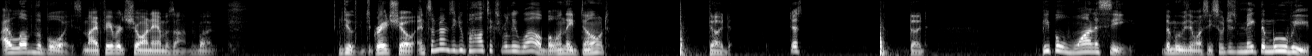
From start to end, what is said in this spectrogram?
I love The Boys, my favorite show on Amazon, but dude, it's a great show, and sometimes they do politics really well, but when they don't, dud, just dud. People want to see the movies they want to see. So just make the movie.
